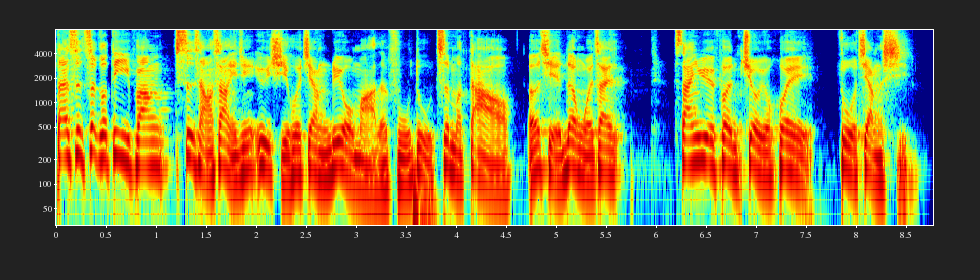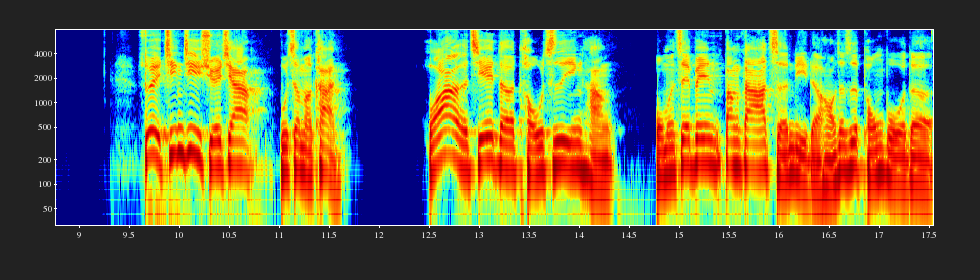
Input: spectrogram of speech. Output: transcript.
但是这个地方市场上已经预期会降六码的幅度这么大哦，而且认为在三月份就有会做降息，所以经济学家不这么看。华尔街的投资银行，我们这边帮大家整理的哈，这是彭博的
